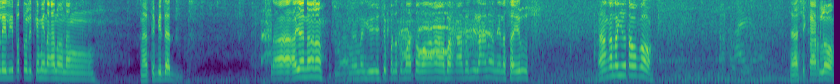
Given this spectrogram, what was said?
lilipat ulit kami ng ano ng natibidad. Na, ayan ano, na, nag-YouTube pala itong mga kabarkada nila ano, nila Cyrus. Nakakalang tao ko. Saka si Carlo.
